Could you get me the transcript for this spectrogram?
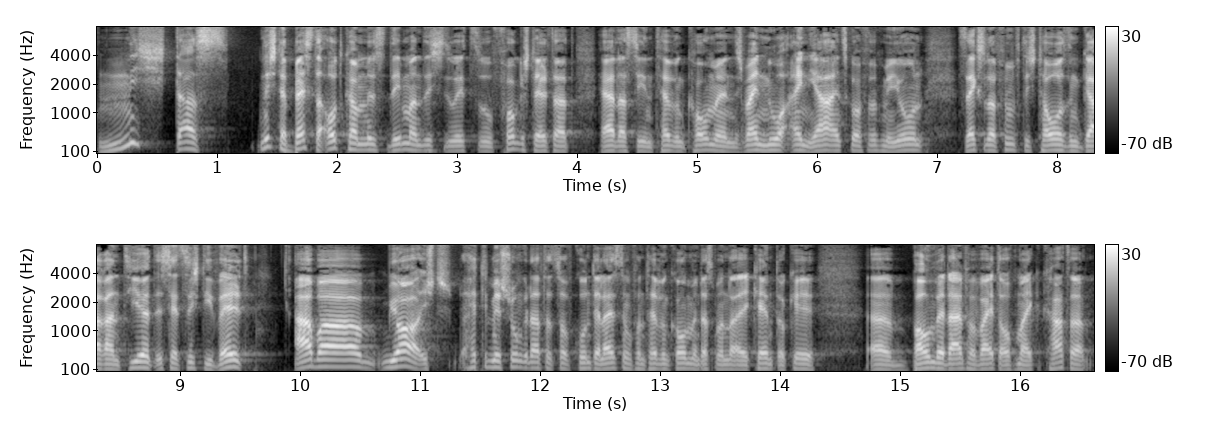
nicht das nicht der beste Outcome ist, den man sich so jetzt so vorgestellt hat, ja, dass sie in Tevin Coleman, ich meine nur ein Jahr, 1,5 Millionen, 650.000 garantiert, ist jetzt nicht die Welt, aber ja, ich hätte mir schon gedacht, dass aufgrund der Leistung von Tevin Coleman, dass man da erkennt, okay, äh, bauen wir da einfach weiter auf Michael Carter.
